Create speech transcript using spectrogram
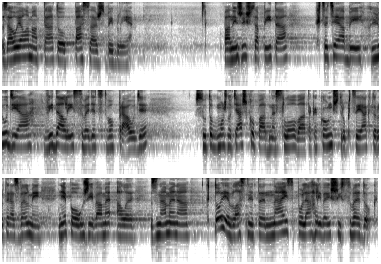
Zaujala ma táto pasáž z Biblie. Pán Ježiš sa pýta, chcete, aby ľudia vydali svedectvo pravde? Sú to možno ťažkopádne slova, taká konštrukcia, ktorú teraz veľmi nepoužívame, ale znamená, kto je vlastne ten najspoľahlivejší svedok,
